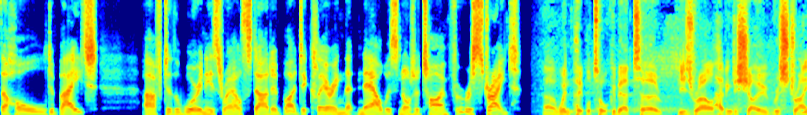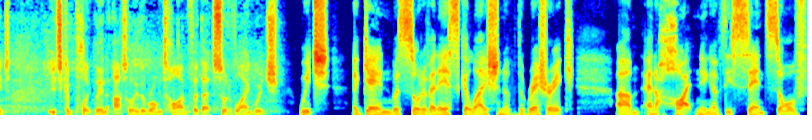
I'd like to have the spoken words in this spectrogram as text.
the whole debate after the war in Israel started by declaring that now was not a time for restraint uh, when people talk about uh, Israel having to show restraint, it's completely and utterly the wrong time for that sort of language. Which, again, was sort of an escalation of the rhetoric um, and a heightening of this sense of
